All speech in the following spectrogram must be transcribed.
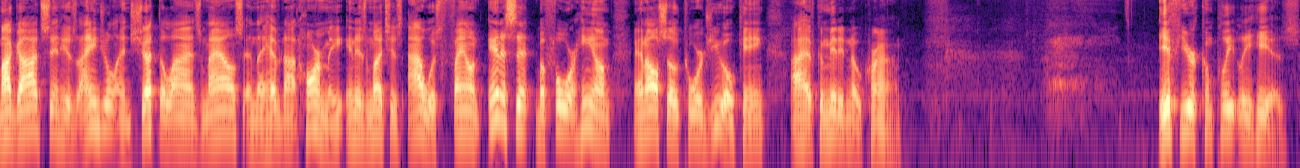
My God sent his angel and shut the lions' mouths, and they have not harmed me, inasmuch as I was found innocent before him, and also towards you, O king. I have committed no crime. If you're completely his,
